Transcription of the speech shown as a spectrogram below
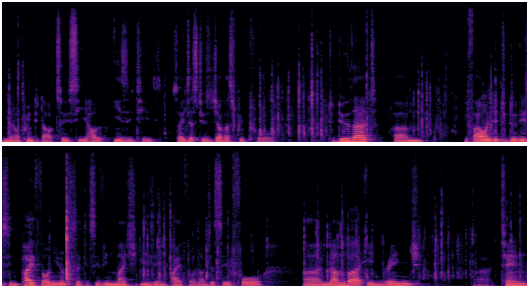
And then I'll print it out. So you see how easy it is. So I just use JavaScript for to do that. Um, if I wanted to do this in Python, you notice that it's even much easier in Python. I'll just say for a number in range uh, 10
